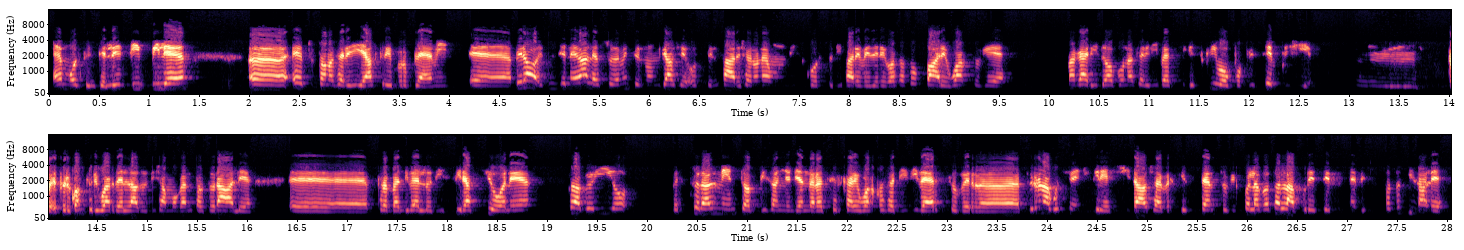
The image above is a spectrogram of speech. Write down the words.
è molto intellegibile, eh, e tutta una serie di altri problemi. Eh, però in generale assolutamente non mi piace ostentare, cioè non è un discorso di fare vedere cosa so fare, quanto che magari dopo una serie di pezzi che scrivo un po' più semplici mh, mm, per, quanto riguarda il lato diciamo cantautorale, eh, proprio a livello di ispirazione, proprio io personalmente ho bisogno di andare a cercare qualcosa di diverso per, per una questione di crescita, cioè perché penso che quella cosa là, pure se il risultato finale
